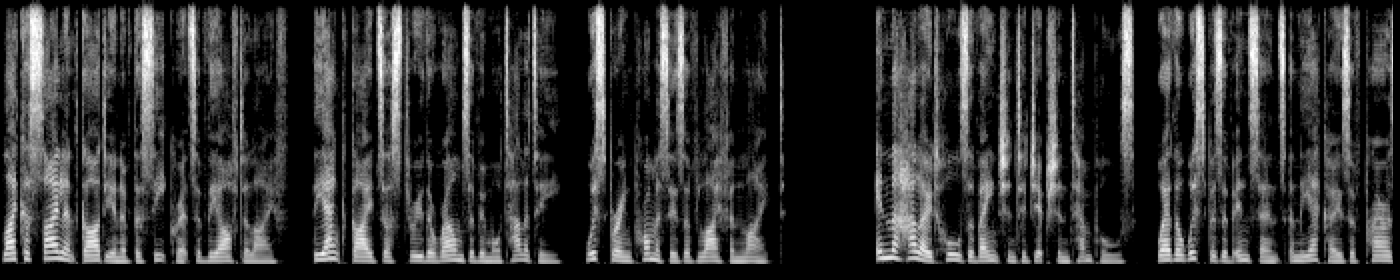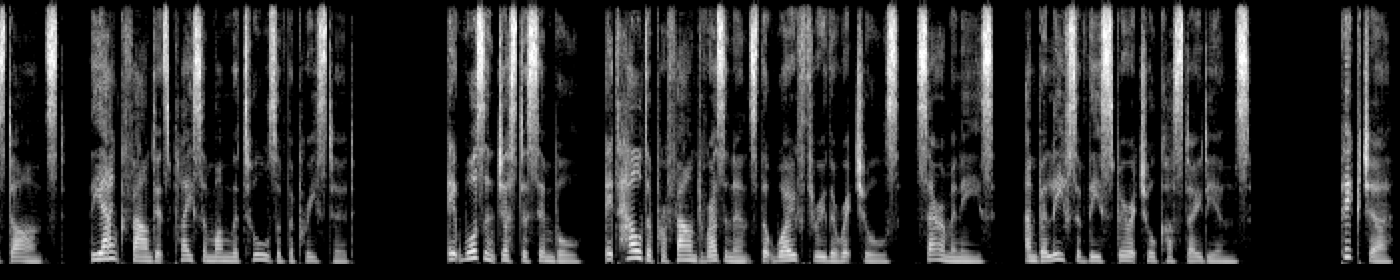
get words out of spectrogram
Like a silent guardian of the secrets of the afterlife, the Ankh guides us through the realms of immortality, whispering promises of life and light. In the hallowed halls of ancient Egyptian temples, where the whispers of incense and the echoes of prayers danced, the Ankh found its place among the tools of the priesthood. It wasn't just a symbol, it held a profound resonance that wove through the rituals, ceremonies, and beliefs of these spiritual custodians. Picture,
